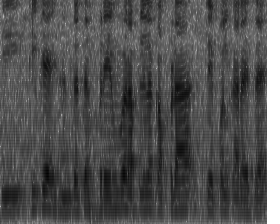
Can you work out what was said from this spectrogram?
ती ठीक आहे. नंतर त्या फ्रेमवर आपल्याला कपडा स्टेपल करायचा आहे.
